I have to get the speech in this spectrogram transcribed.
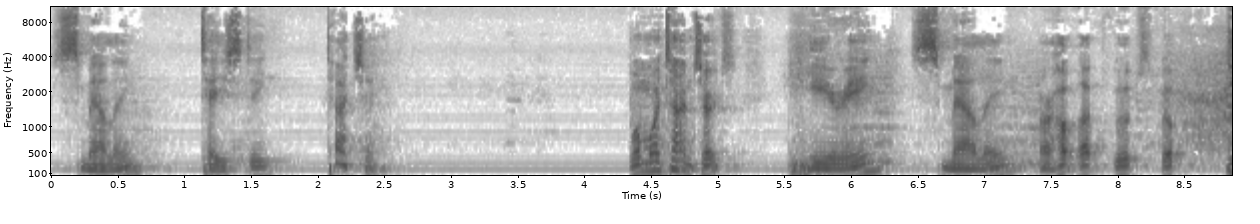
smelling, tasting, touching. One more time, church. Hearing, smelling, or oh, oops, oops.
